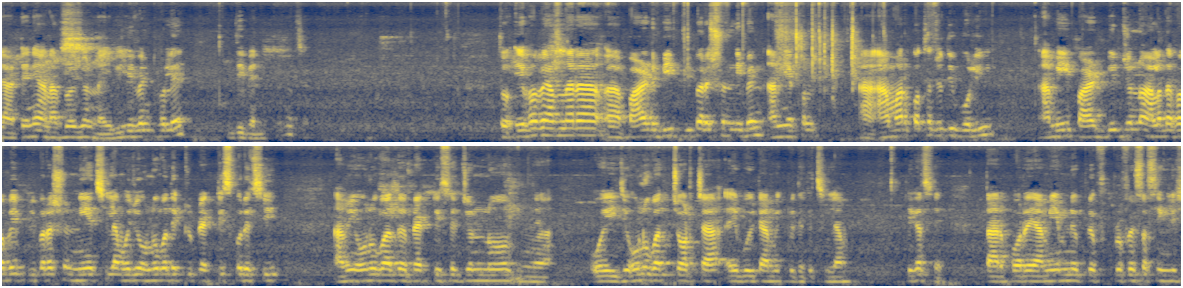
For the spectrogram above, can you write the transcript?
না টেনে আনার প্রয়োজন নাই রিলিভেন্ট হলে দিবেন, ঠিক আছে? তো এভাবে আপনারা পার্ট বি প্রিপারেশন নেবেন। আমি এখন আমার কথা যদি বলি, আমি পার্ট বির জন্য আলাদাভাবে প্রিপারেশন নিয়েছিলাম। ওই যে অনুবাদ একটু প্র্যাকটিস করেছি। আমি অনুবাদ প্র্যাকটিসের জন্য ওই যে অনুবাদ চর্চা, এই বইটা আমি একটু দেখেছিলাম, ঠিক আছে? তারপরে আমি এমনি প্রফেসর ইংলিশ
